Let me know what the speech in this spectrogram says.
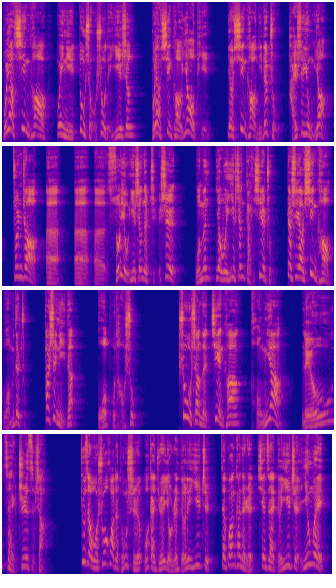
不要信靠为你动手术的医生，不要信靠药品，要信靠你的主，还是用药，遵照呃呃呃所有医生的指示。我们要为医生感谢主，但是要信靠我们的主，他是你的活葡萄树，树上的健康同样。留在枝子上。就在我说话的同时，我感觉有人得了医治，在观看的人现在得医治，因为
